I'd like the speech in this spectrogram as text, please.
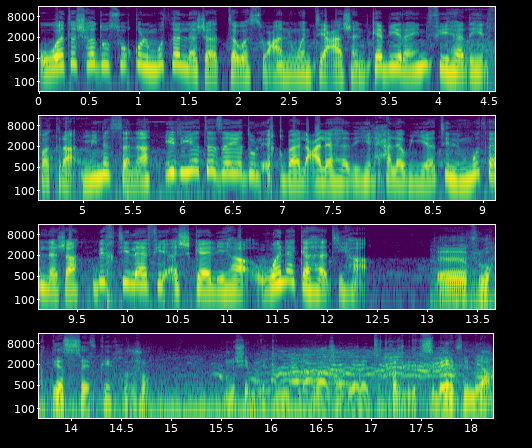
وتشهد سوق المثلجات توسعا وانتعاشا كبيرين في هذه الفترة من السنة إذ يتزايد الإقبال على هذه الحلويات المثلجة باختلاف أشكالها ونكهاتها. آه، في الوقت ديال الصيف كيخرجوا. ماشي بديك الدرجة ديالها. تدخل بديك 70%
